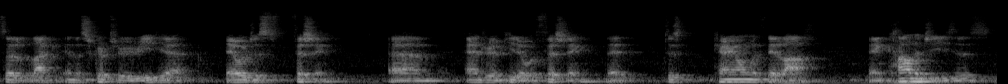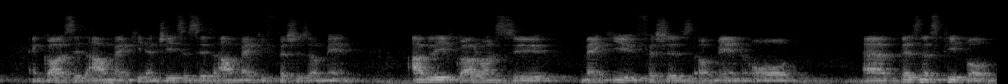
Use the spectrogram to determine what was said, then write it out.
so like in the scripture we read here, they were just fishing. Um, Andrew and Peter were fishing. They just carrying on with their life. They encounter Jesus, and God says, "I'll make you," and Jesus says, "I'll make you fishers of men." I believe God wants to make you fishers of men or uh, business people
